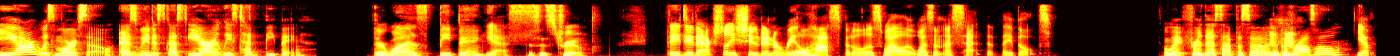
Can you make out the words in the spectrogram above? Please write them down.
ER was more so. As we discussed, ER at least had beeping. There was beeping. Yes. This is true. They did actually shoot in a real hospital as well. It wasn't a set that they built. Oh, wait, for this episode of Mhm. Roswell? Yep.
